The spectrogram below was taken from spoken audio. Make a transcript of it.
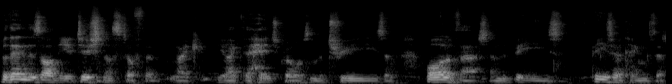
but then there's all the additional stuff that, like, you like the hedgerows and the trees and all of that, and the bees. These are things that,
